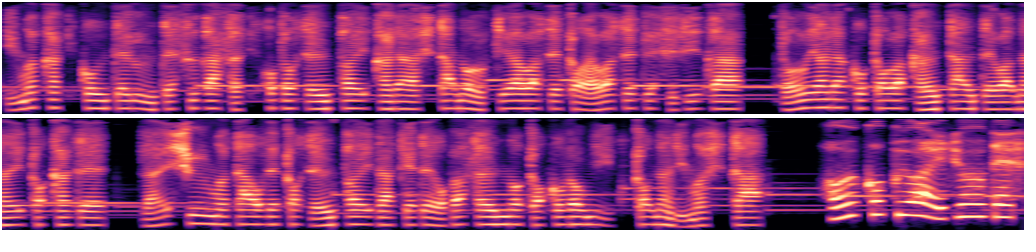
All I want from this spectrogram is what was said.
今書き込んでるんですが先ほど先輩から明日の打ち合わせと合わせて指示が、どうやらことは簡単ではないとかで、来週また俺と先輩だけでおばさんのところに行くとなりました。報告は以上です。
